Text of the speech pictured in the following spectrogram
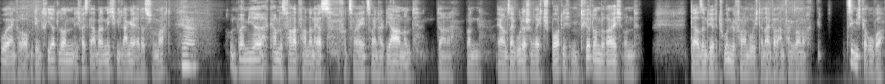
wo er einfach auch mit dem Triathlon, ich weiß gar aber nicht, wie lange er das schon macht. Ja. Und bei mir kam das Fahrradfahren dann erst vor zwei, zweieinhalb Jahren und da waren er und sein Bruder schon recht sportlich im Triathlon-Bereich und da sind wir Touren gefahren, wo ich dann einfach anfangs auch noch ziemlich K.O. war.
